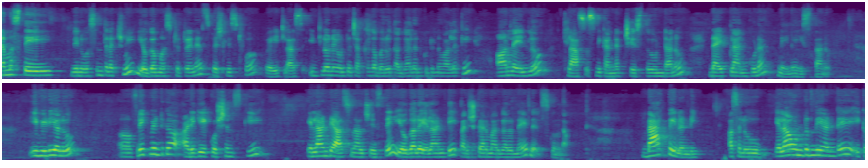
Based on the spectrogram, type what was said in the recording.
నమస్తే నేను Vasanthalakshmi yoga master trainer specialist for weight loss. ఇంట్లోనే ఉంటూ చక్కగా బరువు తగ్గాలనుకుంటున్న వాళ్ళకి ఆన్లైన్లో క్లాసెస్ని కండక్ట్ చేస్తూ ఉంటాను. డైట్ ప్లాన్ కూడా నేనే ఇస్తాను. ఈ వీడియోలో ఫ్రీక్వెంట్గా అడిగే క్వశ్చన్స్కి ఎలాంటి ఆసనాలు చేస్తే యోగాలో ఎలాంటి పరిష్కార మార్గాలు ఉన్నాయో తెలుసుకుందాం. బ్యాక్ పెయిన్ అండి. అసలు ఎలా ఉంటుంది అంటే ఇక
